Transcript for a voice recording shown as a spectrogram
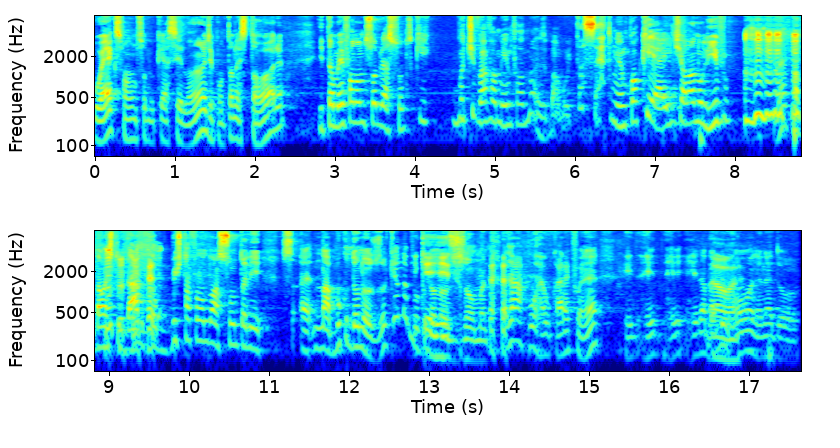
o Ex falando sobre o que é a Ceilândia, contando a história, e também falando sobre assuntos que motivava mesmo, falava, mas o bagulho tá certo mesmo, qual que é? Aí a gente ia lá no livro, né, para dar uma estudada, porque o bicho tá falando de um assunto ali, é, Nabucodonosor, que é Nabucodonosor, que é mano? Mas, ah, porra, é o cara que foi, né? Rei, rei, rei, rei da Babilônia, né? Do...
